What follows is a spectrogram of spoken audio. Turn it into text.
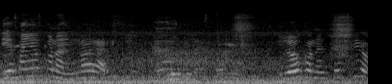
10 años con la misma garrita. Y luego con este frío.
